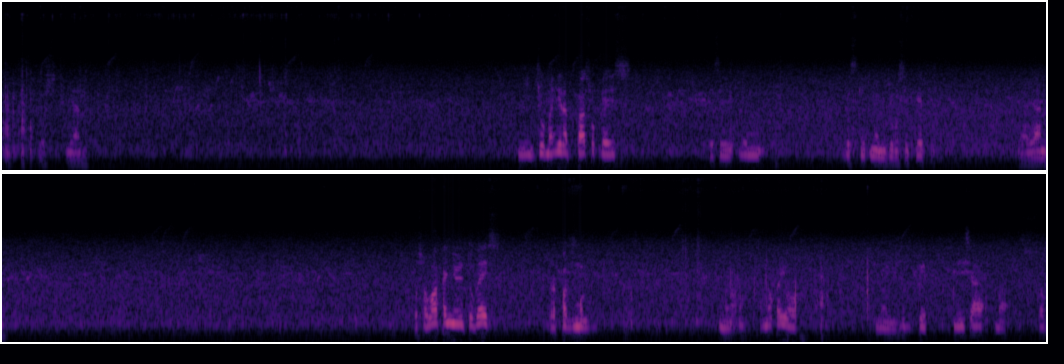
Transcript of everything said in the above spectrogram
Tapos, yan. Medyo mahirap pasok guys. Kasi yung gasket niya medyo masikip. Ayan. Tapos hawakan nyo ito guys. Para pag mag, mag ano kayo, maghigpit, hindi siya ma, sab,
